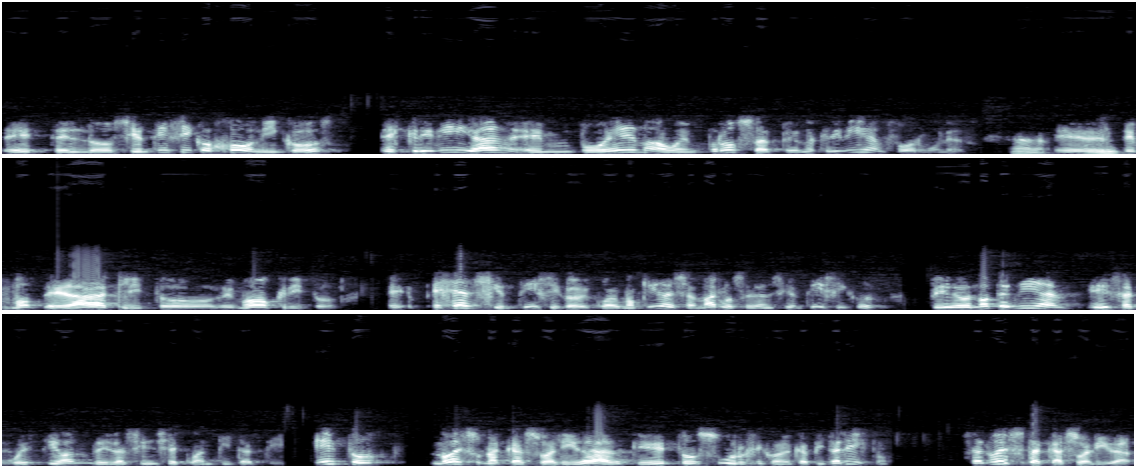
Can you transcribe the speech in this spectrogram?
Este, los científicos jónicos escribían en poema o en prosa, pero no escribían fórmulas. Claro. Eh, Heráclito, Demócrito, eh, eran científicos, como quiera llamarlos, eran científicos, pero no tenían esa cuestión de la ciencia cuantitativa. Esto no es una casualidad que esto surge con el capitalismo. O sea, no es una casualidad.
